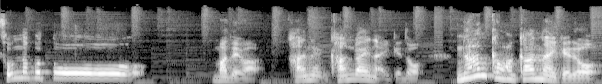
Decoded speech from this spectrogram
そんなことまでは考えないけど、なんかわかんないけど、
